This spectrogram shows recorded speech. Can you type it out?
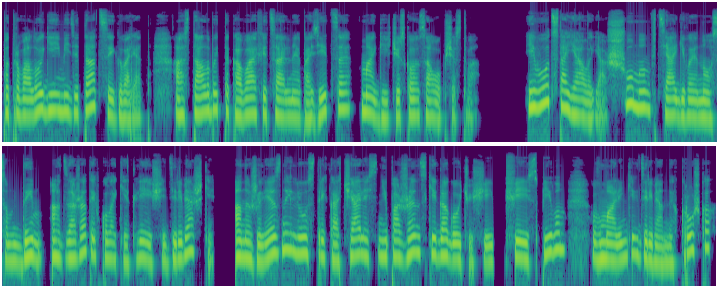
по травологии и медитации говорят, а стало быть, такова официальная позиция магического сообщества. И вот стояла я, шумом втягивая носом дым от зажатой в кулаке тлеющей деревяшки а на железной люстре качались не по-женски гогочущие феи с пивом в маленьких деревянных кружках,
